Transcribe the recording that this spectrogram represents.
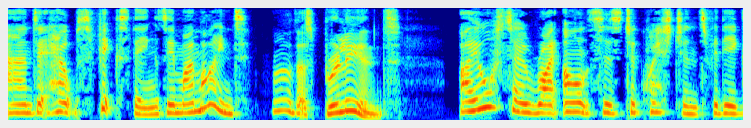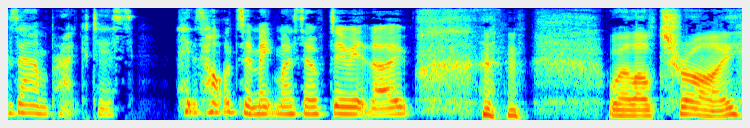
and it helps fix things in my mind. Oh, that's brilliant. I also write answers to questions for the exam practice. It's hard to make myself do it though. well, I'll try.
